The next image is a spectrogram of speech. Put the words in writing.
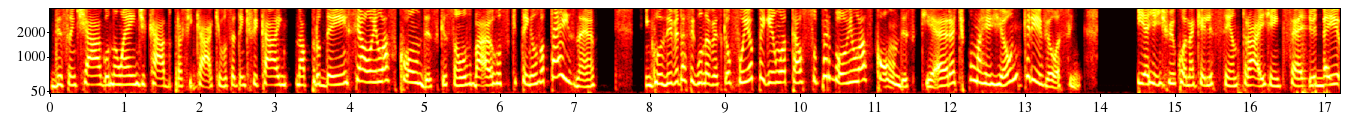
de Santiago não é indicado pra ficar, que você tem que ficar em- na Prudência ou em Las Condes, que são os bairros que tem os hotéis, né? Inclusive, da segunda vez que eu fui, eu peguei um hotel super bom em Las Condes, que era tipo uma região incrível, assim. E a gente ficou naquele centro, ai, gente, sério. E daí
